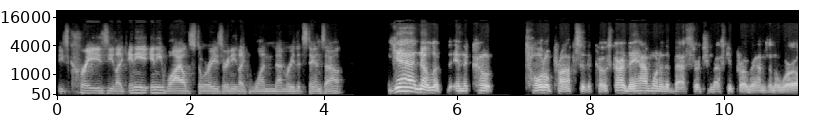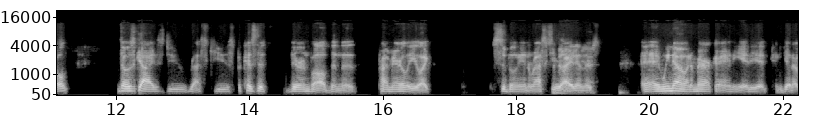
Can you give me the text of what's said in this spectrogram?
these crazy, like any any wild stories or any like one memory that stands out. Yeah, no, look in the co- total props to the Coast Guard. They have one of the best search and rescue programs in the world. Those guys do rescues because the, they're involved in the primarily like civilian rescue, civilian, right? And yeah. there's and we know in America any idiot can get a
